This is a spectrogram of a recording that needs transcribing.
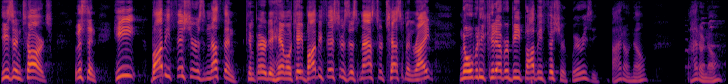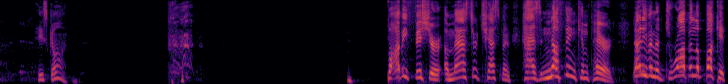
He's in charge. Listen, he Bobby Fischer is nothing compared to him, okay? Bobby Fischer is this master chessman, right? Nobody could ever beat Bobby Fischer. Where is he? I don't know. I don't know. He's gone. Bobby Fischer, a master chessman, has nothing compared, not even a drop in the bucket,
